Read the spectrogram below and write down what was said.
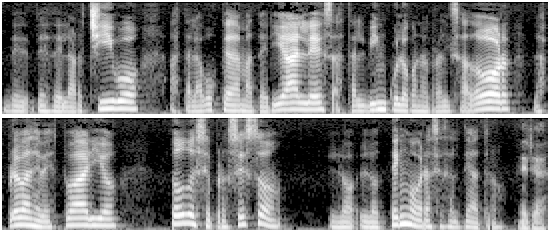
de- desde el archivo hasta la búsqueda de materiales, hasta el vínculo con el realizador, las pruebas de vestuario, todo ese proceso lo, lo tengo gracias al teatro. Mira,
